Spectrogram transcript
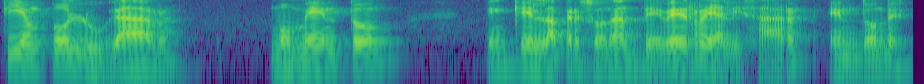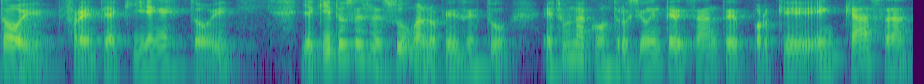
tiempo, lugar, momento en que la persona debe realizar en dónde estoy, frente a quién estoy. Y aquí entonces se suma lo que dices tú. Esto es una construcción interesante porque en casa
